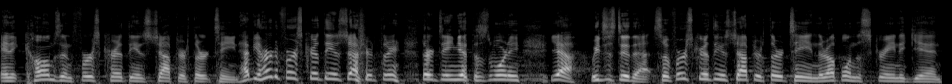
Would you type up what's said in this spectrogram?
And it comes in 1 Corinthians chapter 13. Have you heard of 1 Corinthians chapter 13 yet this morning? Yeah, we just did that. So 1 Corinthians chapter 13, they're up on the screen again.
